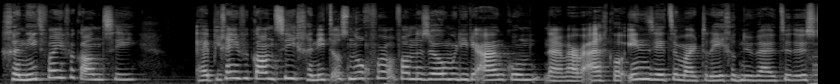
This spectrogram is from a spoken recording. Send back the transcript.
Geniet van je vakantie heb je geen vakantie, geniet alsnog van de zomer die er aankomt. Nou, waar we eigenlijk al in zitten, maar het regent nu buiten. Dus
